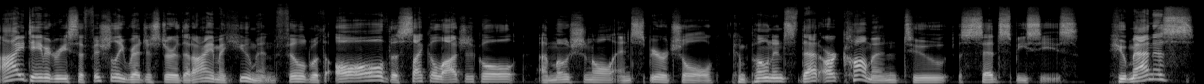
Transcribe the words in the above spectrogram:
I, David Rees, officially register that I am a human filled with all the psychological, emotional, and spiritual components that are common to said species. Humanus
